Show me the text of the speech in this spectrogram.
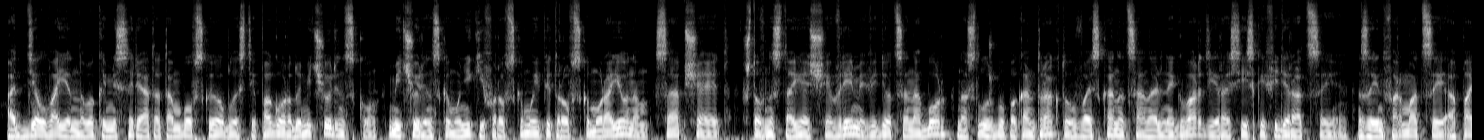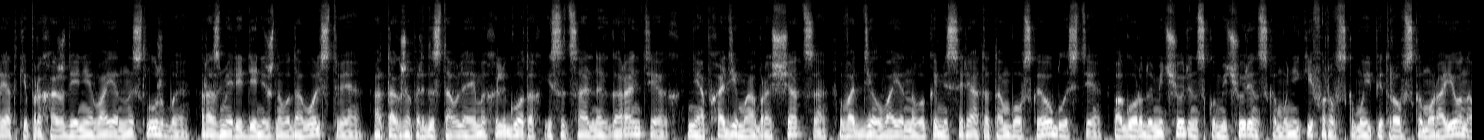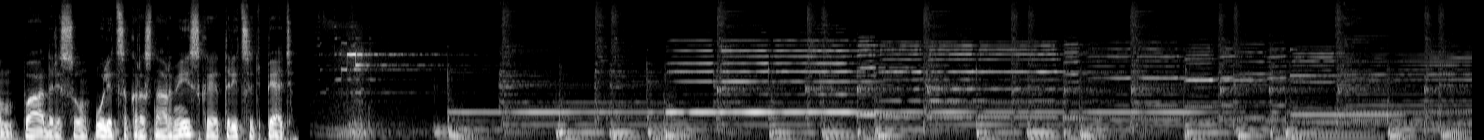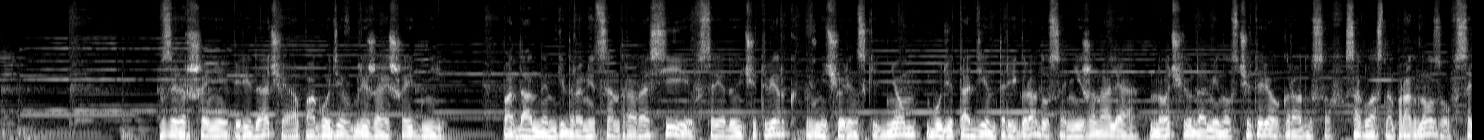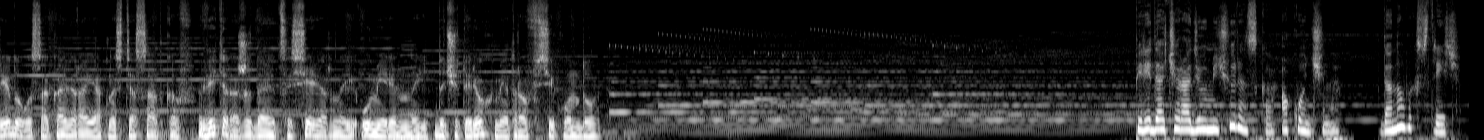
Отдел военного комиссариата Тамбовской области по городу Мичуринску, Мичуринскому, Никифоровскому и Петровскому районам сообщает, что в настоящее время ведется набор на службу по контракту в войска Национальной гвардии Российской Федерации. За информацией о порядке прохождения военной службы, размере денежного довольствия, а также предоставляемых льготах и социальных гарантиях необходимо обращаться в отдел военного комиссариата Тамбовской области по городу Мичуринску, Мичуринскому, Никифоровскому и Петровскому районам по адресу улица Красноармейская, 35. В завершение передачи о погоде в ближайшие дни – по данным Гидромедцентра России, в среду и четверг в Мичуринске днем будет 1-3 градуса ниже 0, ночью до минус 4 градусов. Согласно прогнозу, в среду высока вероятность осадков. Ветер ожидается северный, умеренный, до 4 метров в секунду. Передача радио Мичуринска окончена. До новых встреч!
